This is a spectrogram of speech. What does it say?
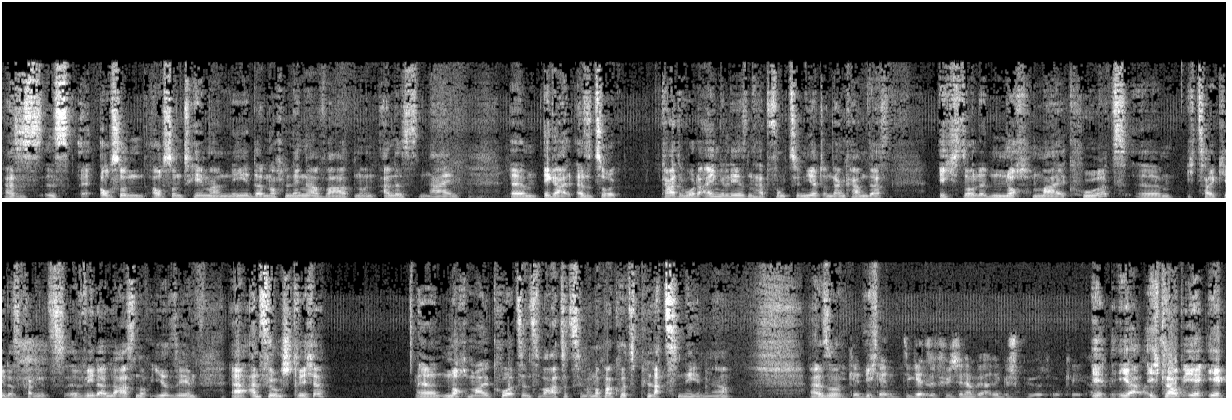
Also es ist äh, auch so ein, auch so ein Thema, nee, dann noch länger warten und alles, nein. Ähm, egal, also zurück. Karte wurde eingelesen, hat funktioniert und dann kam das, ich solle noch mal kurz, ähm, ich zeige hier, das kann jetzt äh, weder Lars noch ihr sehen, äh, Anführungsstriche, äh, noch mal kurz ins Wartezimmer, noch mal kurz Platz nehmen, ja. Also die, ich, die, Gänsefüßchen haben wir alle gespürt, okay. Also ja, ich glaube, ihr, ihr,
